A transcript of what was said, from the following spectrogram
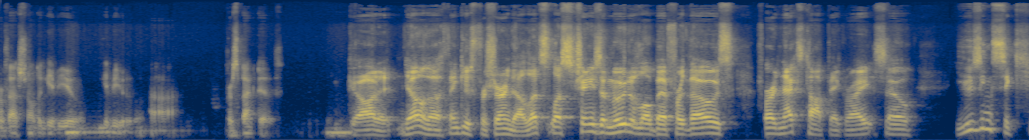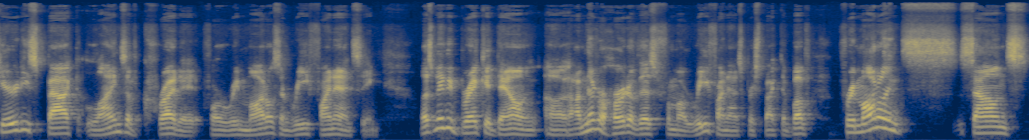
professional to give you give you uh, perspective. Got it. No, no, thank you for sharing that. Let's let's change the mood a little bit for those for our next topic, right? So using securities backed lines of credit for remodels and refinancing. Let's maybe break it down. Uh, I've never heard of this from a refinance perspective, but for remodeling s- sounds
